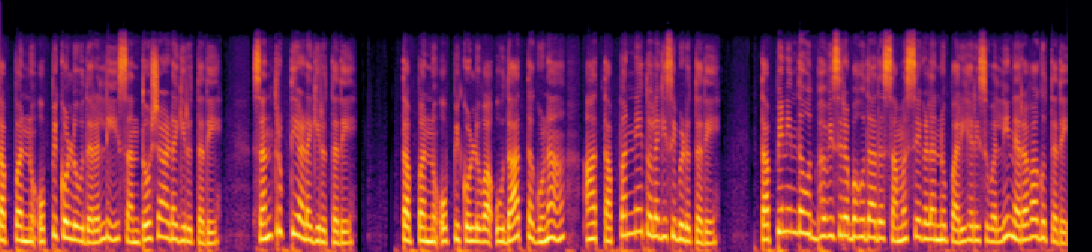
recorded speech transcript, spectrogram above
ತಪ್ಪನ್ನು ಒಪ್ಪಿಕೊಳ್ಳುವುದರಲ್ಲಿ ಸಂತೋಷ ಅಡಗಿರುತ್ತದೆ, ಸಂತೃಪ್ತಿ ಅಡಗಿರುತ್ತದೆ. ತಪ್ಪನ್ನು ಒಪ್ಪಿಕೊಳ್ಳುವ ಉದಾತ್ತ ಗುಣ ಆ ತಪ್ಪನ್ನೇ ತೊಲಗಿಸಿಬಿಡುತ್ತದೆ. ತಪ್ಪಿನಿಂದ ಉದ್ಭವಿಸಿರಬಹುದಾದ ಸಮಸ್ಯೆಗಳನ್ನು ಪರಿಹರಿಸುವಲ್ಲಿ ನೆರವಾಗುತ್ತದೆ.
